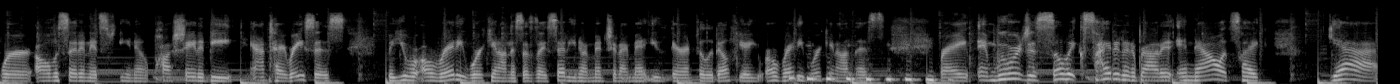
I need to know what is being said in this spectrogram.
where all of a sudden it's you know passe to be anti-racist, but you were already working on this. As I said, you know, I mentioned I met you there in Philadelphia. You were already working on this, right? And we were just so excited about it. And now it's like yeah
